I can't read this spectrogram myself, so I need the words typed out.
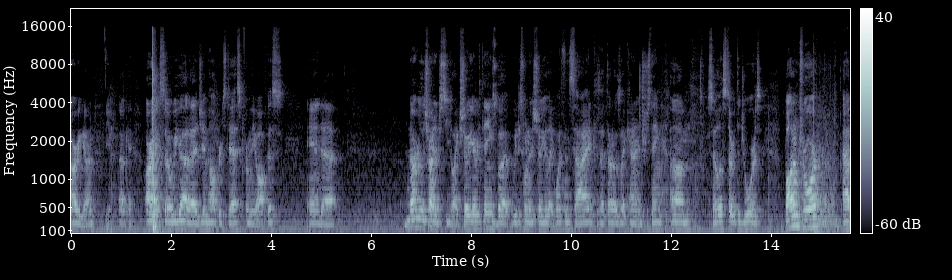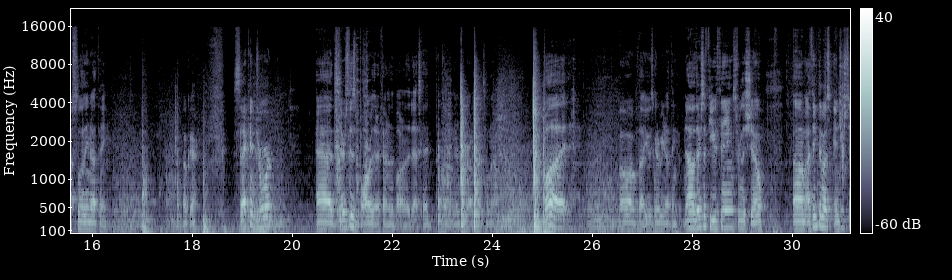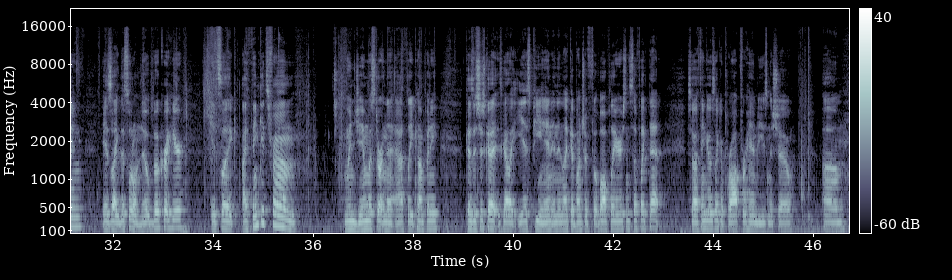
Are we going? Yeah. Okay. All right. So we got uh, Jim Halpert's desk from the office, and uh, not really trying to just like show you everything, but we just wanted to show you like what's inside because I thought it was like kind of interesting. Um, so let's start with the drawers. Bottom drawer, absolutely nothing. Okay. Second drawer, uh, there's this bar that I found in the bottom of the desk. I put that in there and forgot about it until now. But oh, I thought it was gonna be nothing. No, there's a few things from the show. Um, I think the most interesting is like this little notebook right here. It's like I think it's from when Jim was starting that Athlead company because it's just got it's got like ESPN and then like a bunch of football players and stuff like that. So I think it was like a prop for him to use in the show. Um,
